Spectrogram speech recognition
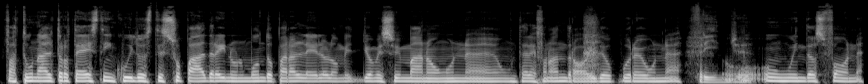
fatto un altro test in cui lo stesso padre in un mondo parallelo gli ho messo in mano un, un telefono Android oppure un, un Windows Phone.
